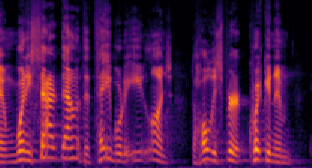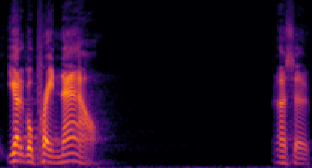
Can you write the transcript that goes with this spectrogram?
and when he sat down at the table to eat lunch, the Holy Spirit quickened him. You got to go pray now. And I said,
